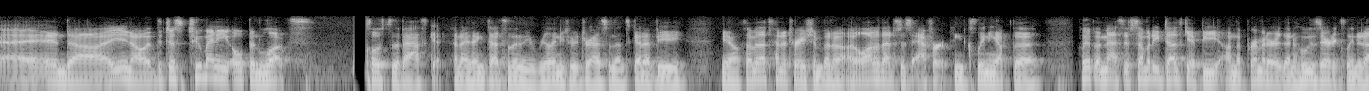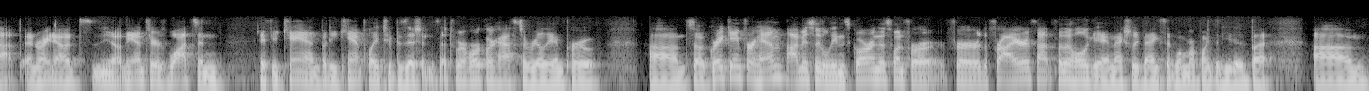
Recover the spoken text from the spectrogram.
and uh, you know, just too many open looks close to the basket. And I think that's something they really need to address. And that's going to be, you know, some of that's penetration, but a, a lot of that's just effort in cleaning up the clean up the mess. If somebody does get beat on the perimeter, then who's there to clean it up? And right now, it's you know, the answer is Watson if he can, but he can't play two positions. That's where Horchler has to really improve. Um, so great game for him. Obviously, the leading scorer in this one for for the Friars, not for the whole game. Actually, Banks had one more point than he did, but um,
